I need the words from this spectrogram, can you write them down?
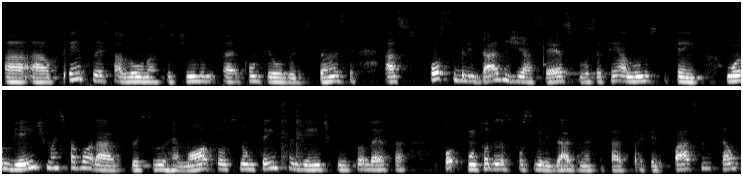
a, a, o tempo desse aluno assistindo a, é, conteúdo à distância, as possibilidades de acesso, que você tem alunos que têm um ambiente mais favorável para o estudo remoto, outros não têm esse ambiente com toda essa com todas as possibilidades necessárias para que ele faça. Então,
